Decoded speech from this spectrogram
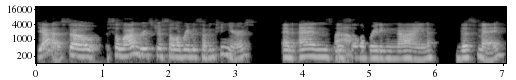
Yeah. So Salon Rootz just celebrated 17 years and Endz wow. is celebrating nine this May.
